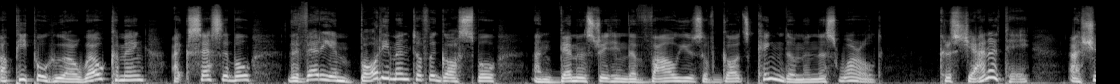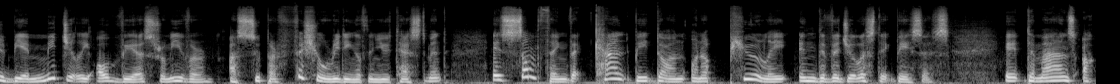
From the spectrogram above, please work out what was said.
a people who are welcoming, accessible, the very embodiment of the gospel, and demonstrating the values of God's kingdom in this world. Christianity, as should be immediately obvious from even a superficial reading of the New Testament, is something that can't be done on a purely individualistic basis. It demands a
